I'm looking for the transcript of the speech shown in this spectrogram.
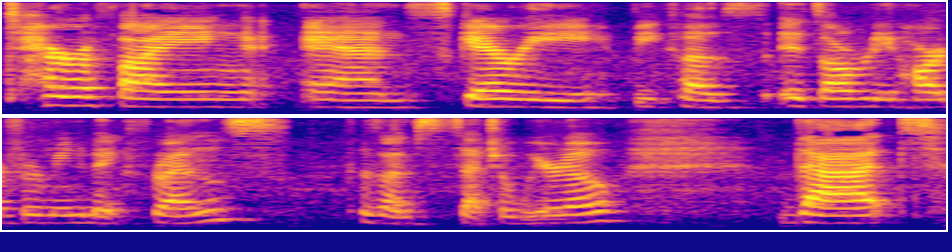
terrifying and scary because it's already hard for me to make friends because I'm such a weirdo that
